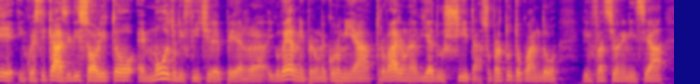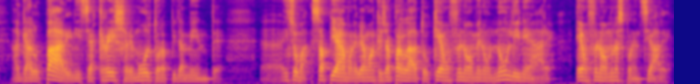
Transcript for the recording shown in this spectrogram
e in questi casi di solito è molto difficile per i governi, per un'economia, trovare una via d'uscita, soprattutto quando l'inflazione inizia a galoppare, inizia a crescere molto rapidamente. Eh, insomma, sappiamo, ne abbiamo anche già parlato, che è un fenomeno non lineare, è un fenomeno esponenziale,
